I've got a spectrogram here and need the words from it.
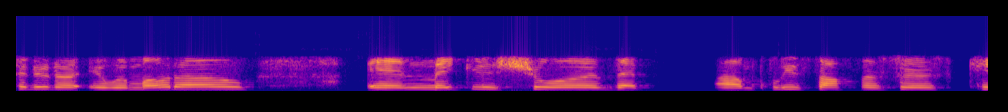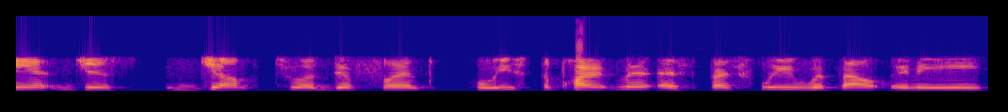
Senator Iwamoto, and making sure that um, police officers can't just jump to a different police department, especially without any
